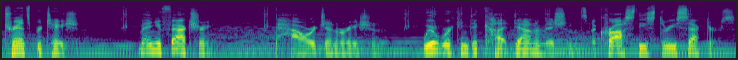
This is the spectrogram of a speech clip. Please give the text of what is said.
transportation, manufacturing, power generation. We're working to cut down emissions across these three sectors.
